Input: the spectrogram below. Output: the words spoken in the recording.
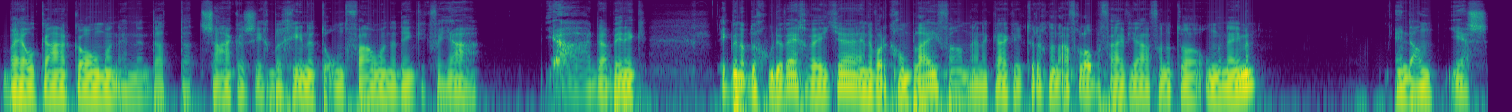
bij elkaar komen en dat, dat zaken zich beginnen te ontvouwen, dan denk ik van ja, ja, daar ben ik. Ik ben op de goede weg, weet je, en daar word ik gewoon blij van. En dan kijk ik terug naar de afgelopen vijf jaar van het uh, ondernemen. En dan, yes,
